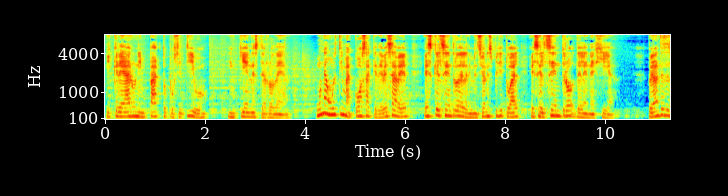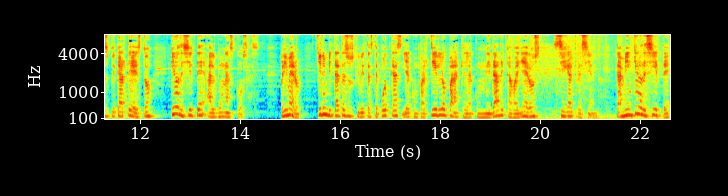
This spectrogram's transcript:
y crear un impacto positivo en quienes te rodean. Una última cosa que debes saber es que el centro de la dimensión espiritual es el centro de la energía. Pero antes de explicarte esto, quiero decirte algunas cosas. Primero, quiero invitarte a suscribirte a este podcast y a compartirlo para que la comunidad de caballeros siga creciendo. También quiero decirte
